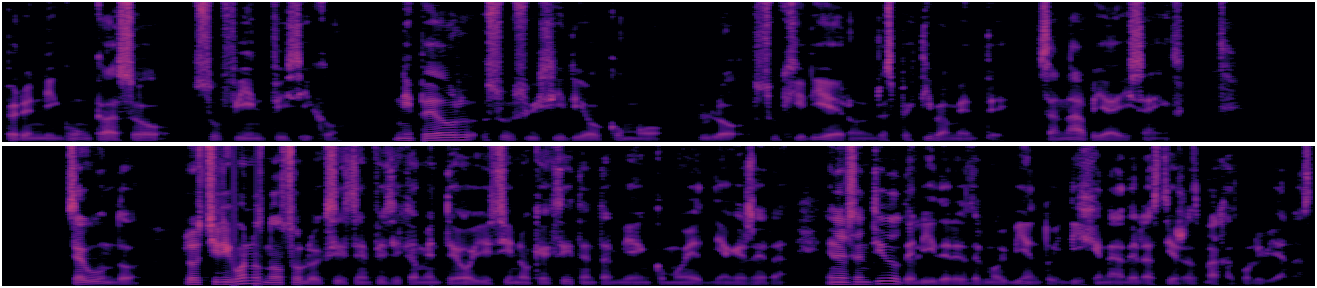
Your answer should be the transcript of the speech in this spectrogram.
pero en ningún caso su fin físico, ni peor su suicidio como lo sugirieron respectivamente Sanabria y Sainz. Segundo, los chiriguanos no solo existen físicamente hoy, sino que existen también como etnia guerrera, en el sentido de líderes del movimiento indígena de las tierras bajas bolivianas.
